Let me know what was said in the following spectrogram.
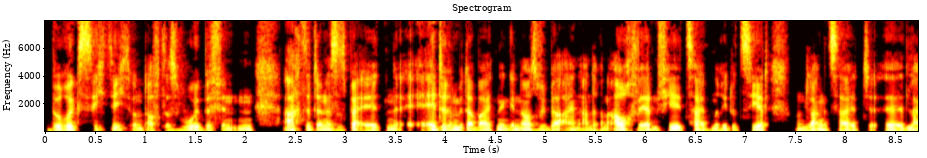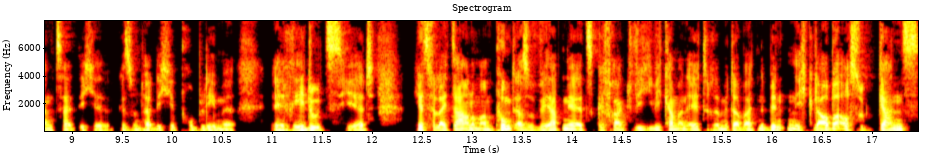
berücksichtigt und auf das Wohlbefinden achtet, dann ist es bei älten, älteren Mitarbeitenden genauso wie bei allen anderen auch, werden Fehlzeiten reduziert und Langzeit, äh, langzeitliche gesundheitliche Probleme äh, reduziert. Jetzt vielleicht da auch nochmal ein Punkt. Also wir hatten ja jetzt gefragt, wie, wie kann man ältere Mitarbeitende binden? Ich glaube auch so ganz,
